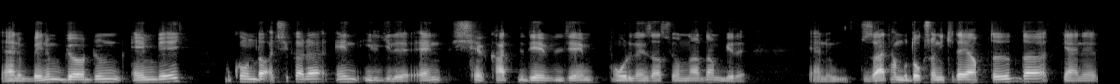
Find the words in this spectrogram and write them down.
Yani benim gördüğüm NBA bu konuda açık ara en ilgili, en şefkatli diyebileceğim organizasyonlardan biri. Yani zaten bu 92'de yaptığı da yani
